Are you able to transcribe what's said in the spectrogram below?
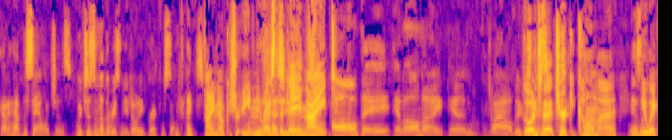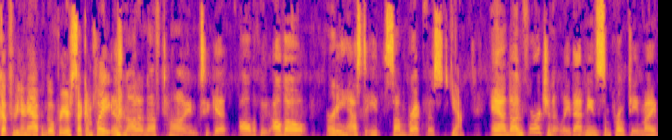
Got to have the sandwiches, which is another reason you don't eat breakfast on Thanksgiving. I know because you're eating the rest of the day and night. all day and all night, and wow, You go into that turkey coma. You wake up from your nap and go for your second plate. is not enough time to get all the food. Although Ernie has to eat some breakfast. Yeah. And unfortunately, that means some protein. My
